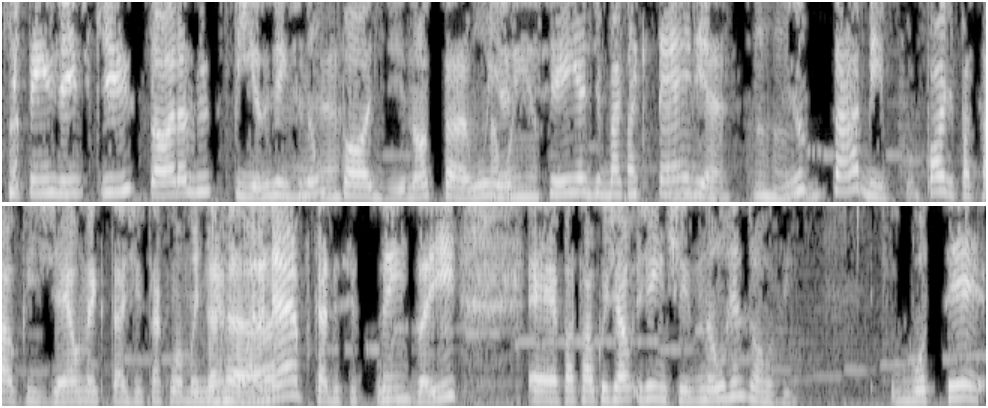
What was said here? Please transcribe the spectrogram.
que tem gente que estoura as espinhas. Gente, É. não pode. Nossa unha, A unha- é cheia de bactéria. Uhum. Não sabe. Pode passar álcool em gel, né? Que tá- a gente tá com uma mania Aham. agora, né? Por causa desses Sim. surtos aí. É, passar álcool em gel. Gente, não resolve. Você,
